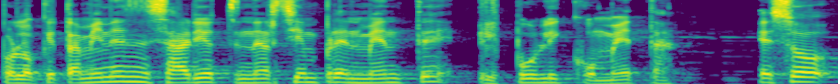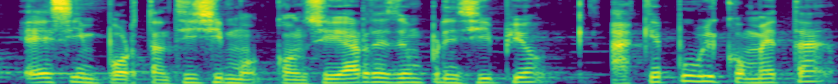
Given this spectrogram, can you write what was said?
por lo que también es necesario tener siempre en mente el público meta. Eso es importantísimo, considerar desde un principio a qué público meta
